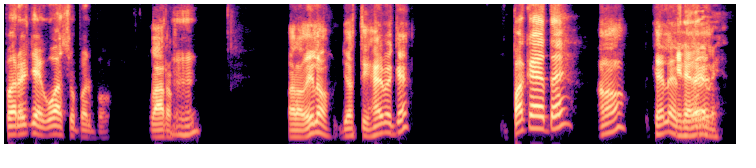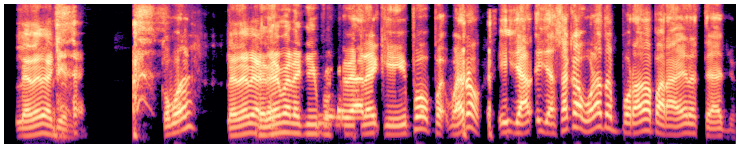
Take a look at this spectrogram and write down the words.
pero él llegó al Super Bowl. Claro. Pero dilo, Justin Herbert, ¿qué? ¿Un paquete? ¿Ah, no? ¿Qué le le- debe. le debe a quién? ¿Cómo es? Le debe a Le debe al equipo. Le al equipo. Pues, bueno, y ya, y ya se acabó la temporada para él este año.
